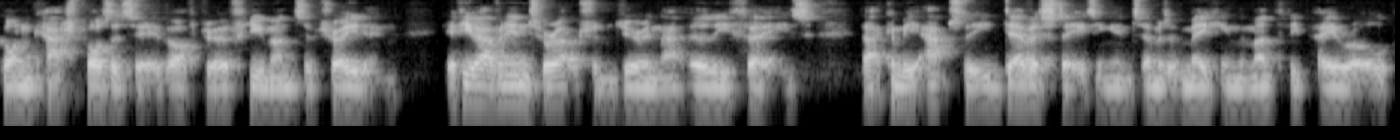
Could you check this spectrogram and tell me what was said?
gone cash positive after a few months of trading. If you have an interruption during that early phase, that can be absolutely devastating in terms of making the monthly payroll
